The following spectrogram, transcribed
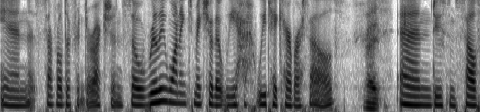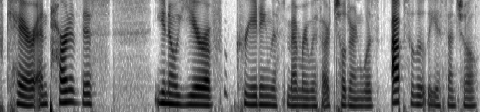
in several different directions. So really wanting to make sure that we, we take care of ourselves Right. and do some self care. And part of this, you know, year of creating this memory with our children was absolutely essential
